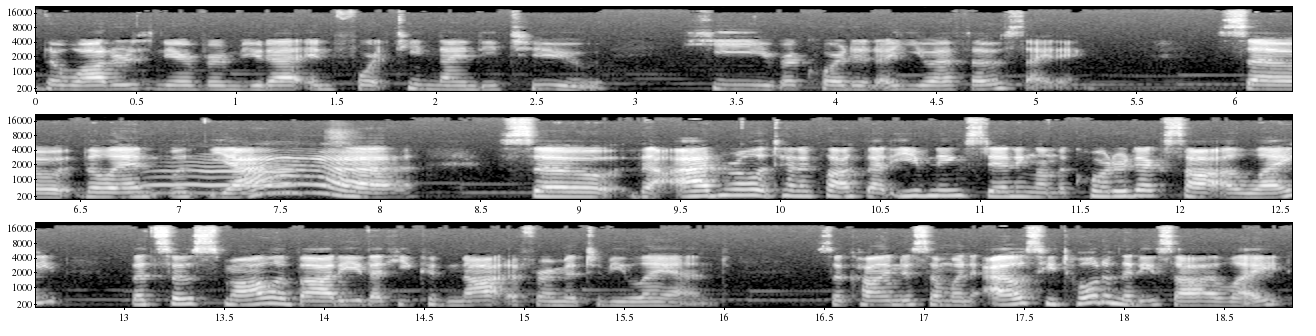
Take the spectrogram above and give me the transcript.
the waters near Bermuda in 1492, he recorded a UFO sighting. So the land with What? yeah. So the admiral at 10 o'clock that evening, standing on the quarterdeck, saw a light, but so small a body that he could not affirm it to be land. So calling to someone else, he told him that he saw a light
